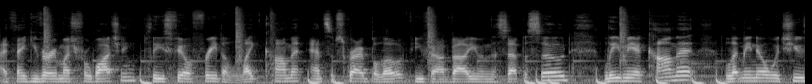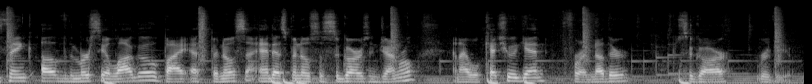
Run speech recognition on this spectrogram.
I thank you very much for watching. Please feel free to like, comment, and subscribe below if you found value in this episode. Leave me a comment. Let me know what you think of the Murcielago by Espinosa and Espinosa cigars in general. And I will catch you again for another cigar review.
